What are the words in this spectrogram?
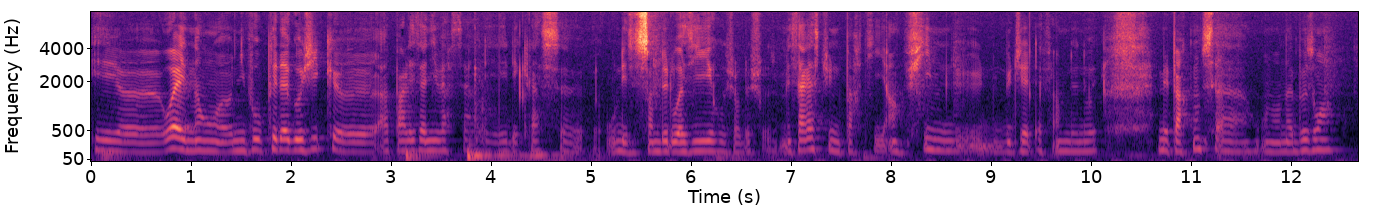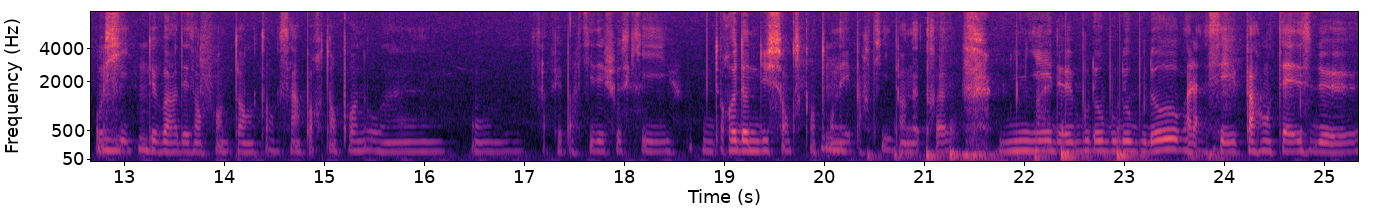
Et euh, ouais, non, au niveau pédagogique, euh, à part les anniversaires, les, les classes euh, ou les centres de loisirs ou ce genre de choses. Mais ça reste une partie infime du, budget de la ferme de Noé. Mais par contre, ça, on en a besoin aussi mmh, mmh. de voir des enfants de temps en temps. C'est important pour nous. ça fait partie des choses qui redonnent du sens quand on mmh. est parti dans notre lignée de boulot, boulot, boulot. Voilà, ces parenthèses de,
